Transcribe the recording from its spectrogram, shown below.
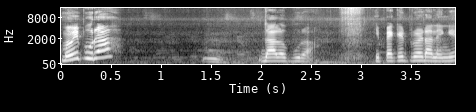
मम्मी पूरा? डालो पूरा। ये पैकेट पूरा डालेंगे।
